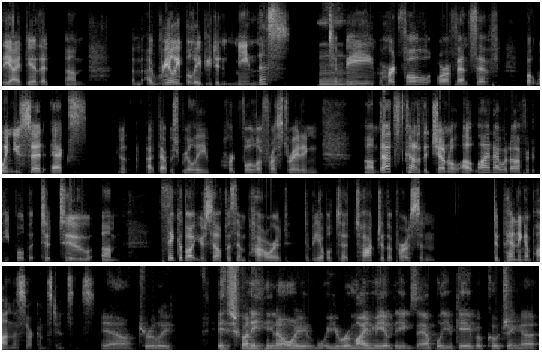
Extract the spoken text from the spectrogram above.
the idea that um, um, I really believe you didn't mean this mm. to be hurtful or offensive, but when you said X, you know I, that was really hurtful or frustrating. Um, that's kind of the general outline I would offer to people, but to to um, think about yourself as empowered to be able to talk to the person depending upon the circumstances. Yeah, truly. It's funny, you know, you, you remind me of the example you gave of coaching a,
